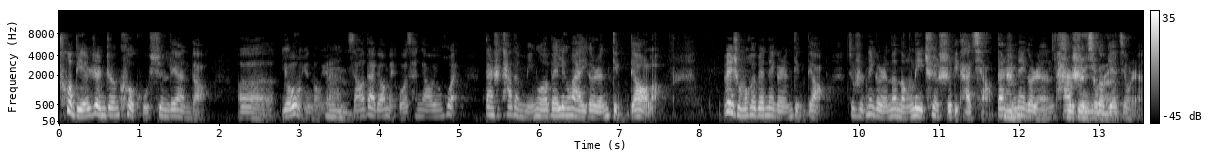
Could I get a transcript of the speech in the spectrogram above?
特别认真刻苦训练的呃游泳运动员，想要代表美国参加奥运会，但是他的名额被另外一个人顶掉了。为什么会被那个人顶掉？就是那个人的能力确实比他强，但是那个人他是一个变性人。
